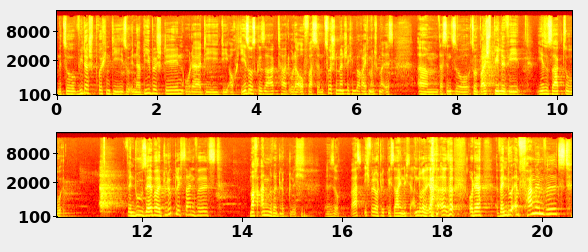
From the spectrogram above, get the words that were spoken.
mit so Widersprüchen, die so in der Bibel stehen oder die, die auch Jesus gesagt hat oder auch was im zwischenmenschlichen Bereich manchmal ist. Ähm, das sind so, so Beispiele wie Jesus sagt so, wenn du selber glücklich sein willst, mach andere glücklich. So, was? Ich will doch glücklich sein, nicht der andere. Ja, also, oder wenn du empfangen willst,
